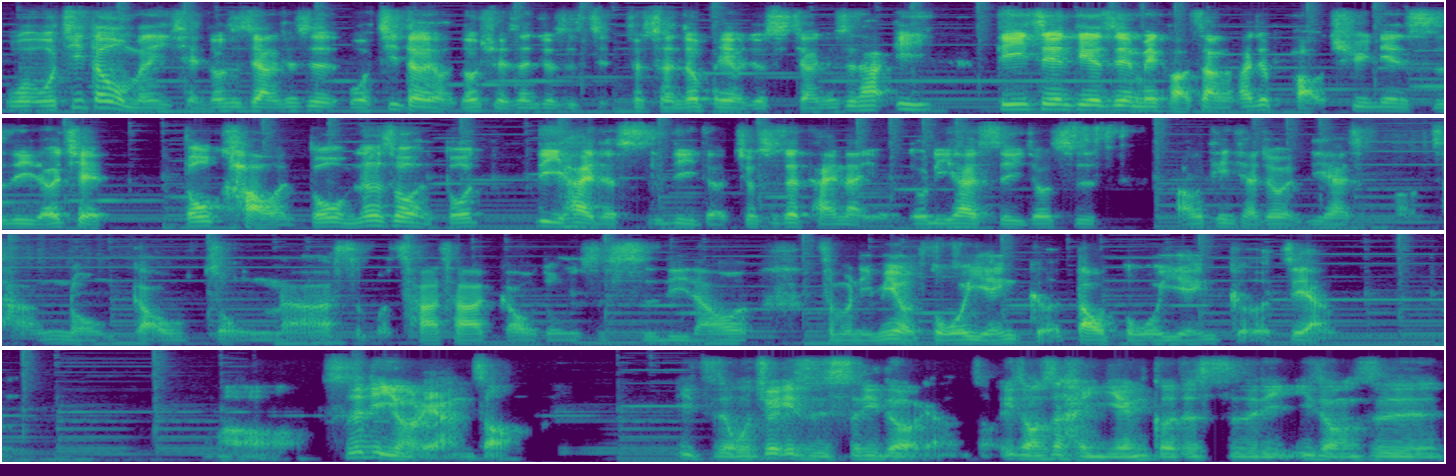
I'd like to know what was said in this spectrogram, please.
我我记得我们以前都是这样，就是我记得有很多学生就是就很多朋友就是这样，就是他一第一志愿、第二志愿没考上，他就跑去念私立的，而且都考很多。我们那个时候很多厉害的私立的，就是在台南有很多厉害私立，就是好像听起来就很厉害，什么长隆高中啊，什么叉叉高中是私立，然后什么里面有多严格到多严格这样。哦，私立有两种，一直我觉得一直私立都有两种，一种是很严格的私立，一种是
